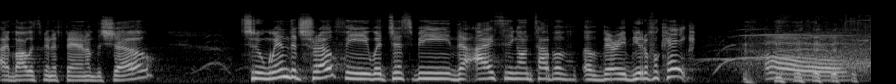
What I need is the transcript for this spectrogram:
I've always been a fan of the show. To win the trophy would just be the icing on top of a very beautiful cake. Oh.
